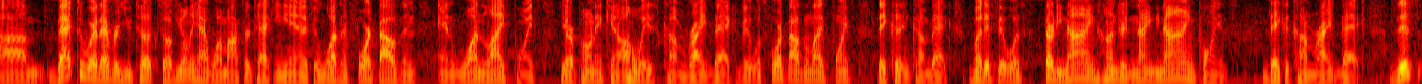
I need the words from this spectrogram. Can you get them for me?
Um, back to whatever you took. So if you only had one monster attacking in, if it wasn't 4,001 life points, your opponent can always come right back. If it was 4,000 life points, they couldn't come back. But if it was 3,999 points, they could come right back. This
